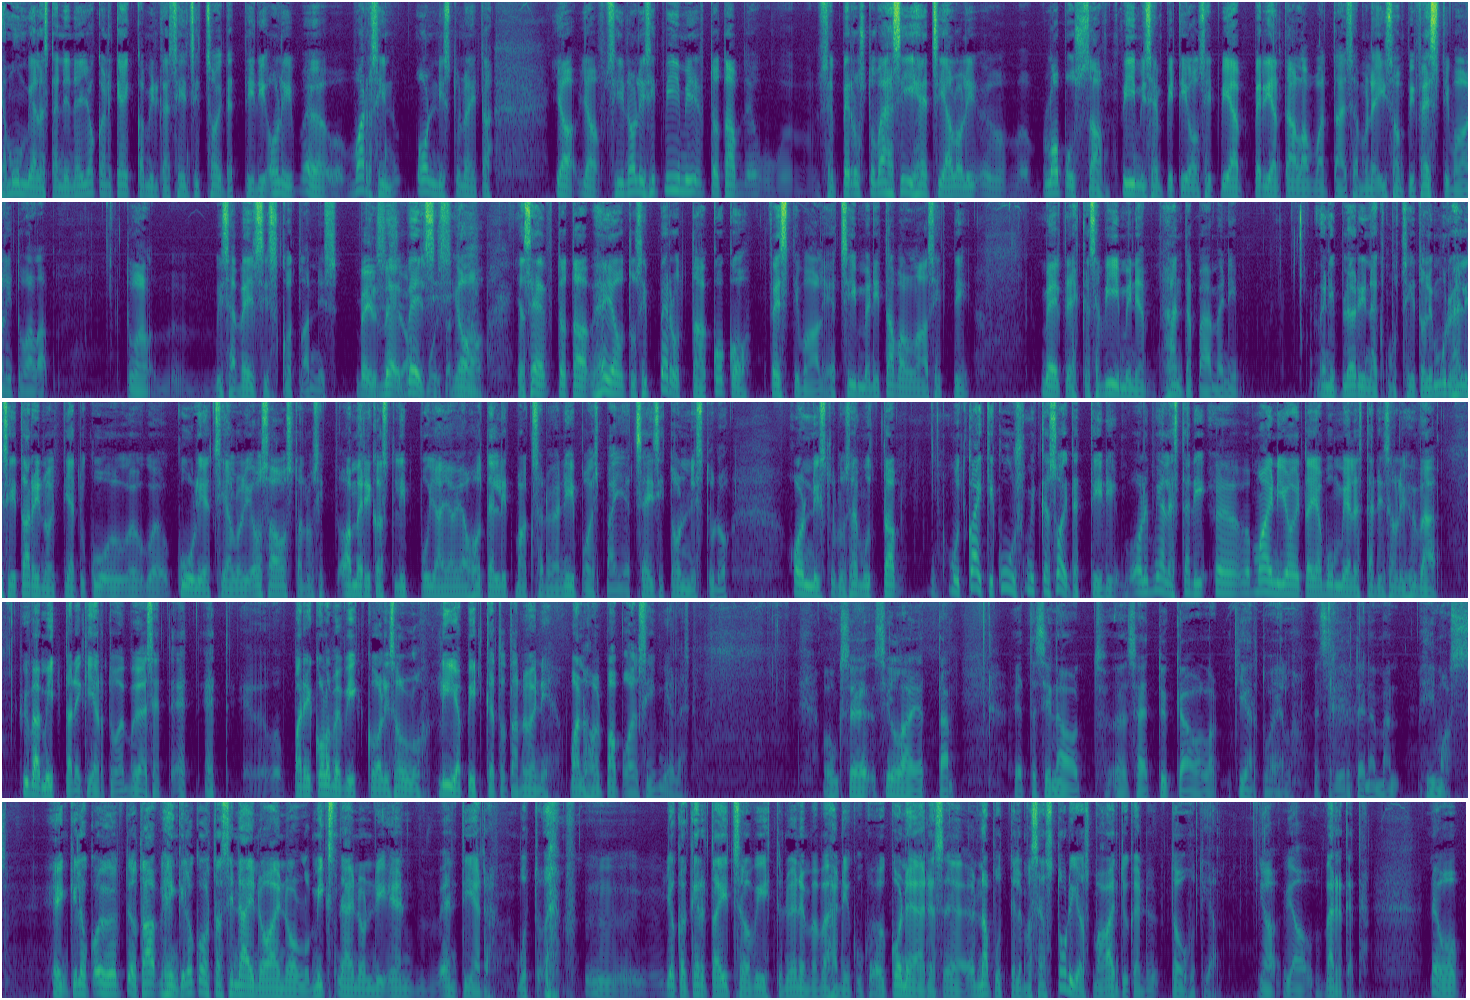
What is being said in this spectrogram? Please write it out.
Ja mun mielestä niin ne jokainen keikka, mikä siinä sitten soitettiin, niin oli ö, varsin onnistuneita. Ja, ja siinä oli sitten viime, tota, se perustui vähän siihen, että siellä oli lopussa, viimeisen piti olla sitten vielä perjantai tai semmoinen isompi festivaali tuolla, tuolla missä Walesissa, Skotlannissa. Walesissa, Ve- Walesissa joo. joo. Ja se, tota, he joutuisi peruttaa koko festivaali, että siinä meni tavallaan sitten, niin meiltä ehkä se viimeinen häntäpää meni meni blörinäksi, mutta siitä oli murheellisia tarinoita, tietty kuuli, että siellä oli osa ostanut sit Amerikasta lippuja ja, ja hotellit maksanut ja niin poispäin, että se ei sitten onnistunut, onnistunut se, mutta, mutta kaikki kuusi, mitkä soitettiin, niin oli mielestäni ö, mainioita ja mun mielestäni se oli hyvä, hyvä mittari kiertua myös, että et, et, pari-kolme viikkoa olisi ollut liian pitkä tota noin, niin vanhoin papoin siinä mielessä. Onko se sillä että että sinä oot, sä et tykkää olla kiertueilla, että sä viihdyt enemmän himassa? Henkilö, tota, henkilökohtaisesti näin on aina ollut. Miksi näin on, niin en, en tiedä. Mutta joka kerta itse on viihtynyt enemmän vähän niin kuin kone ääressä naputtelemassa. Ja studiossa mä oon aina tykännyt touhut ja, ja, ja värkätä. Ne on,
